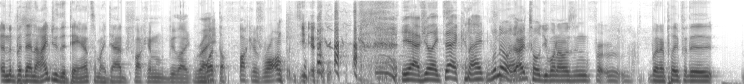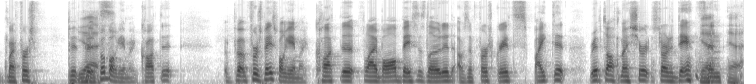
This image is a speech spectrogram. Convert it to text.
and but then I do the dance, and my dad fucking would be like, Right. "What the fuck is wrong with you?" yeah if you're like that can i well, no, I told you when I was in for, when I played for the my first b- Yes. football game, I caught it. First baseball game, I caught the fly ball, bases loaded. I was in first grade, spiked it, ripped off my shirt, and started dancing. yeah.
